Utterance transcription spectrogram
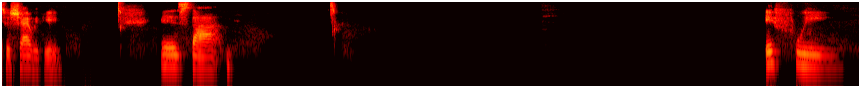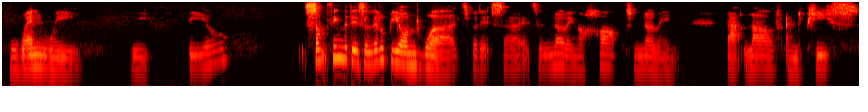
to share with you is that if we, when we, we feel something that is a little beyond words, but it's a, it's a knowing, a heart knowing that love and peace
